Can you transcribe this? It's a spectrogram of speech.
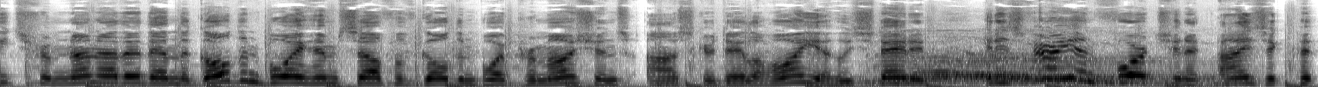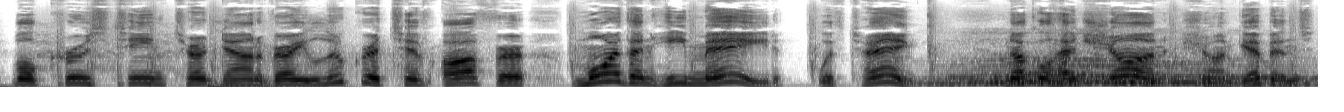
tweets from none other than the Golden Boy himself of Golden Boy Promotions, Oscar De La Hoya, who stated, It is very unfortunate Isaac Pitbull Cruz team turned down a very lucrative offer, more than he made with Tank. Knucklehead Sean, Sean Gibbons,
